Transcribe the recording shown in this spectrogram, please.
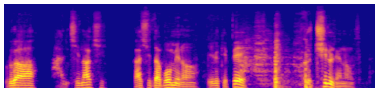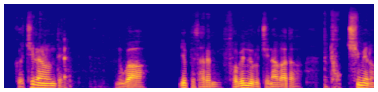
우리가 한치 낚시 가시다 보면은 이렇게 배 거치를 해놓습니다. 거치를 해놓는데 누가 옆에 사람이 소변으로 지나가다가 툭 치면은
